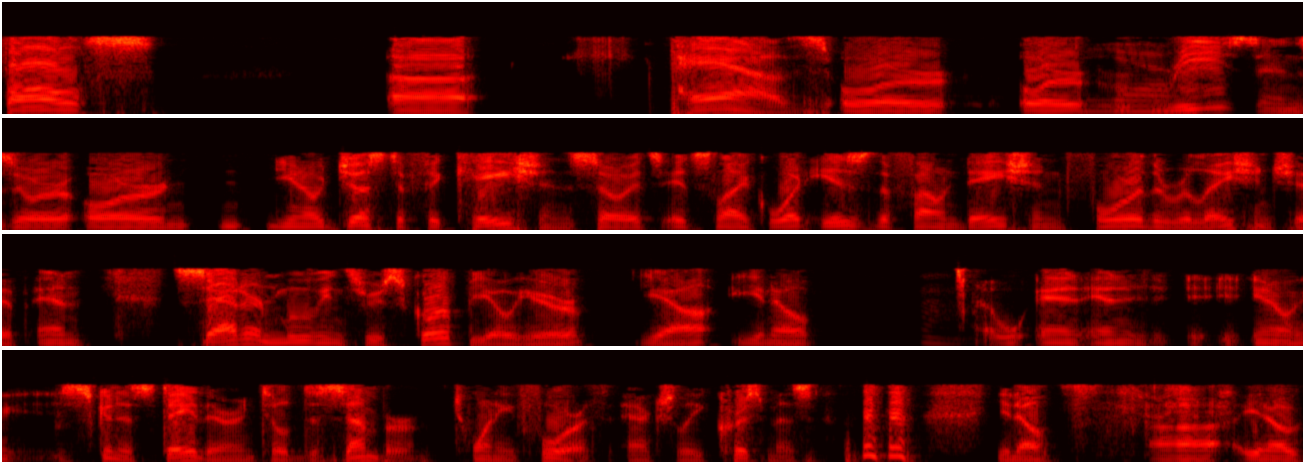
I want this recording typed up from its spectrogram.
false uh, paths or or yeah. reasons or or you know justifications so it's it's like what is the foundation for the relationship and saturn moving through scorpio here yeah you know uh, and and you know it's going to stay there until December 24th, actually Christmas. you know, uh, you know,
